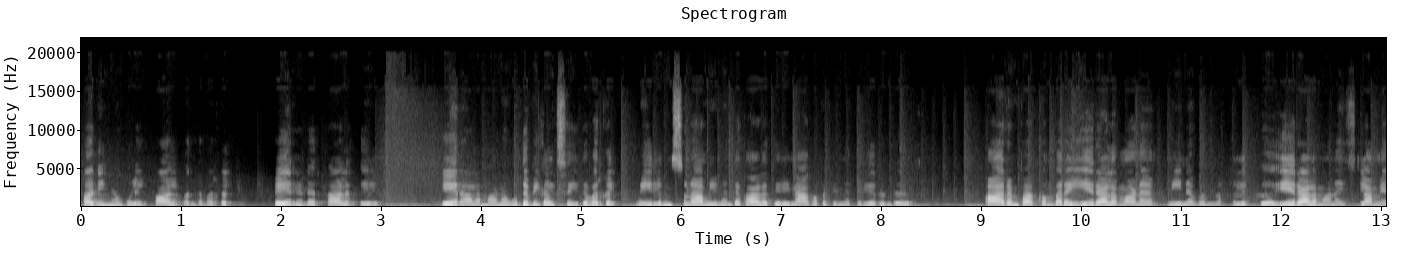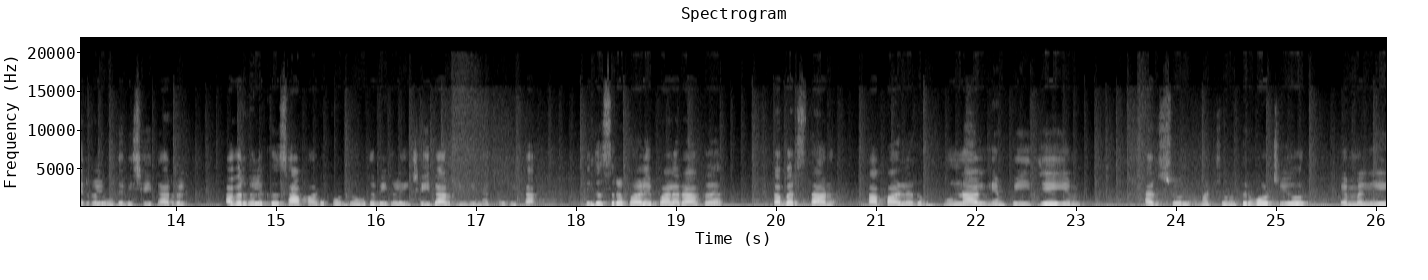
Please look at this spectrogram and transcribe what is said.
கடின உழைப்பால் வந்தவர்கள். பேரிடர் காலத்தில் ஏராளமான உதவிகள் செய்தவர்கள். மேலும் சுனாமி வந்த காலத்தில் நாகப்பட்டினத்திலிருந்து ஆரம்பாக்கம் வரை ஏராளமான மீனவ மக்களுக்கு ஏராளமான இஸ்லாமியர்கள் உதவி செய்தார்கள். அவர்களுக்கு சாப்பாடு போன்ற உதவிகளை செய்தார்கள் என தெரிவித்தார். இந்த சிறப்பு அழைப்பாளராக கபர்ஸ்தான் காப்பாளரும் முன்னாள் எம்பி ஜே எம் ஹர்ஷுன் மற்றும் Thiruvottiyur MLA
